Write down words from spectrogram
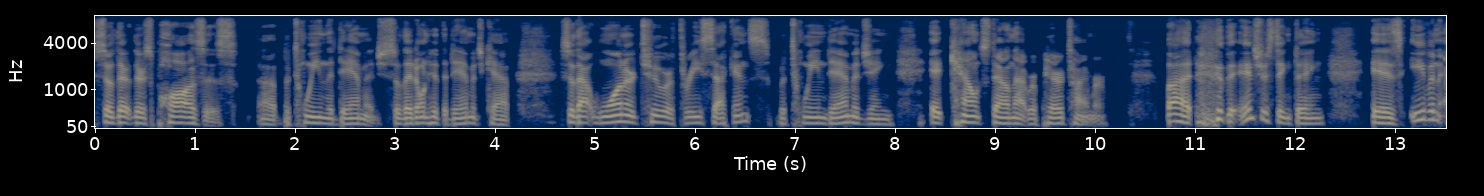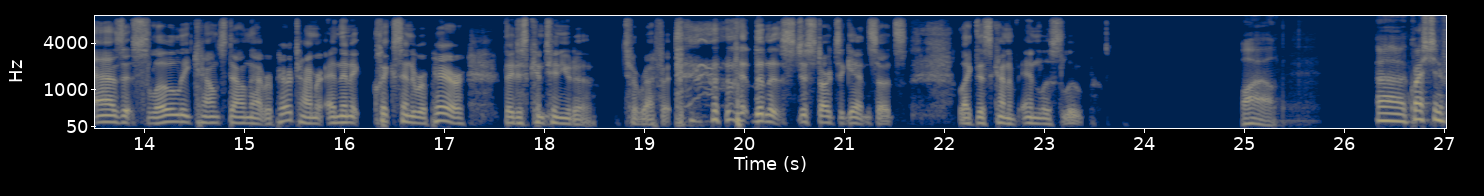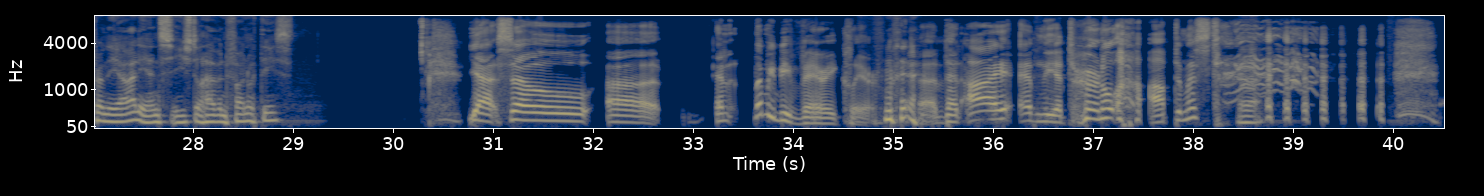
So there, there's pauses uh, between the damage, so they don't hit the damage cap. So that one or two or three seconds between damaging, it counts down that repair timer. But the interesting thing is, even as it slowly counts down that repair timer and then it clicks into repair, they just continue to to ref it. then it just starts again. So it's like this kind of endless loop. Wild. Uh, question from the audience: Are you still having fun with these? Yeah. So, uh, and let me be very clear uh, that I am the eternal optimist.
